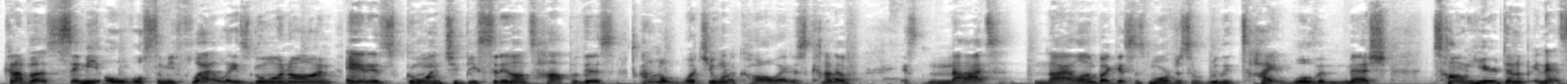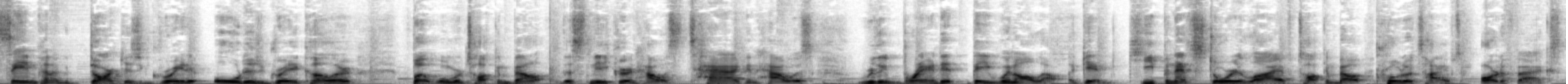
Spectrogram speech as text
Kind of a semi-oval, semi-flat lace going on, and it's going to be sitting on top of this, I don't know what you want to call it, it's kind of, it's not nylon, but I guess it's more of just a really tight woven mesh. Tongue here, done up in that same kind of darkish gray, oldish gray color. But when we're talking about the sneaker and how it's tagged and how it's really branded, they went all out. Again, keeping that story alive, talking about prototypes, artifacts.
